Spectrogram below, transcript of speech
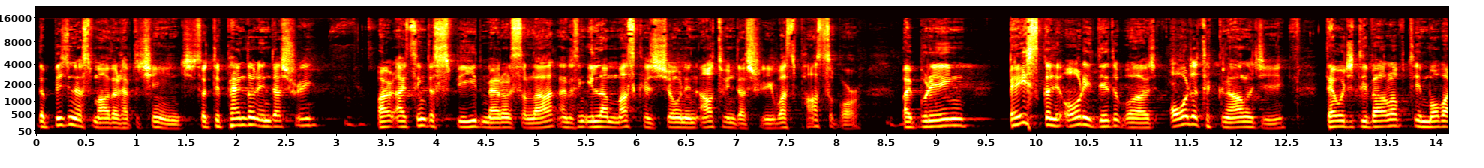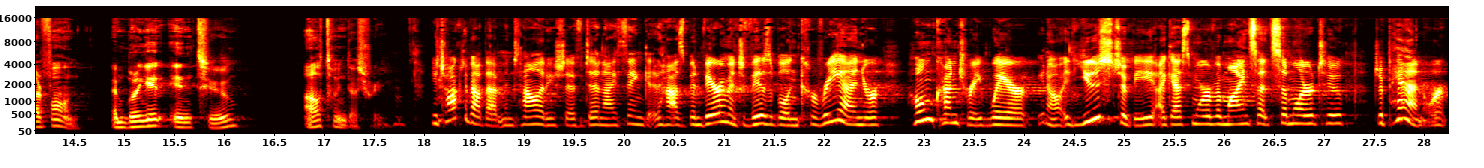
the business model have to change. So depend on industry. Mm-hmm. Or I think the speed matters a lot, and I think Elon Musk has shown in auto industry what's possible mm-hmm. by bringing. Basically, all he did was all the technology that was developed in mobile phone and bring it into auto industry. Mm-hmm. You talked about that mentality shift, and I think it has been very much visible in Korea, in your home country, where you know it used to be, I guess, more of a mindset similar to Japan or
